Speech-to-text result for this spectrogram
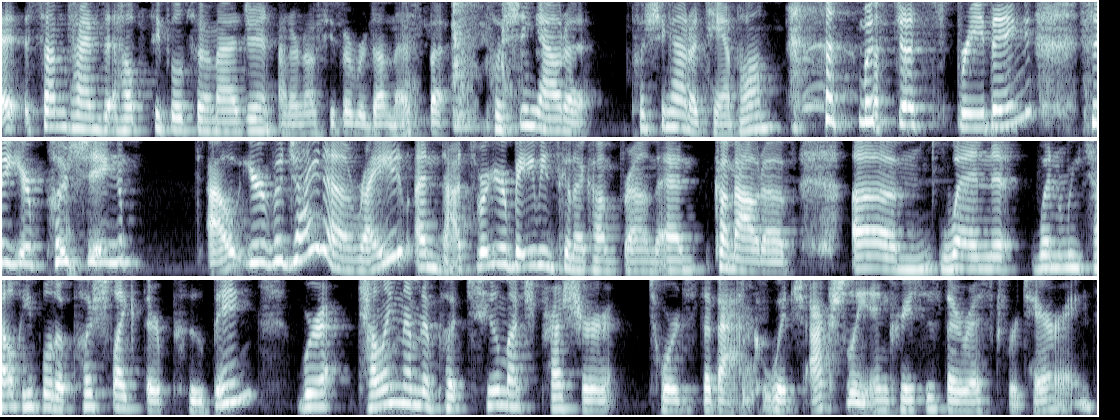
uh, sometimes it helps people to imagine. I don't know if you've ever done this, but pushing out a pushing out a tampon with just breathing. So you're pushing out your vagina, right? And that's where your baby's going to come from and come out of. Um, when when we tell people to push like they're pooping, we're telling them to put too much pressure towards the back, which actually increases their risk for tearing.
